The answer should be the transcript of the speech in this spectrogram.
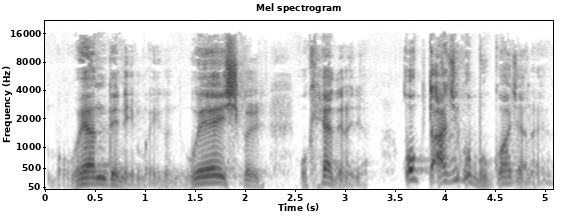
뭐 왜 안 되니? 뭐 이건 외식을 꼭 해야 되느냐? 꼭 따지고 묻고 하잖아요.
